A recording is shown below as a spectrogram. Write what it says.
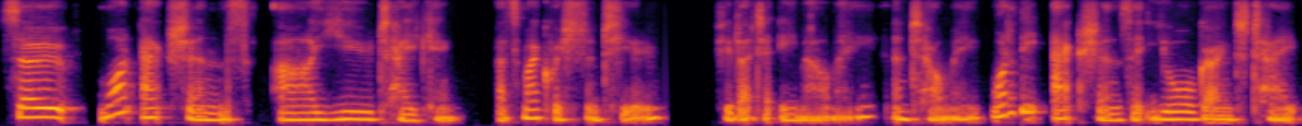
So, what actions are you taking? That's my question to you. If you'd like to email me and tell me what are the actions that you're going to take,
